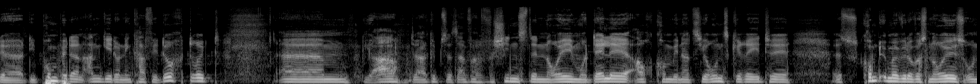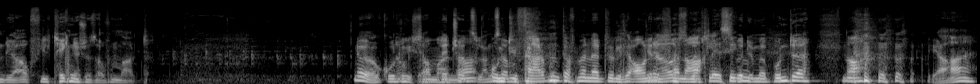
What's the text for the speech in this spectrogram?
der, die Pumpe dann angeht und den Kaffee durchdrückt. Ähm, ja, da gibt es jetzt einfach verschiedenste neue Modelle, auch Kombinationsgeräte. Es kommt immer wieder was Neues und ja auch viel Technisches auf den Markt. Ja, gut, ich sag mal. langsam. und die Farben darf man natürlich auch nicht Genau, es wird, es vernachlässigen. wird immer bunter. Na, ja,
